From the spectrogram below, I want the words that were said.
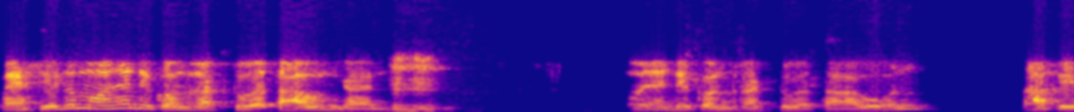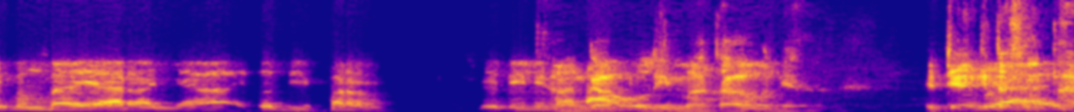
Messi itu maunya di kontrak dua tahun kan? Mm -hmm. maunya di kontrak dua tahun tapi pembayarannya itu defer jadi lima tahun. lima tahun ya. Itu yang kita ya, sempat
